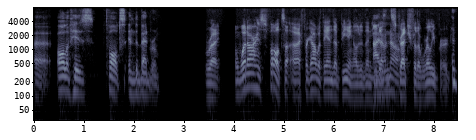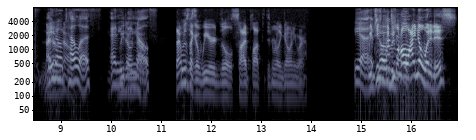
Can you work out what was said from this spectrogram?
uh all of his faults in the bedroom Right. What are his faults? I, I forgot what they end up being, other than he I doesn't stretch for the whirly bird. They don't don't, tell us We don't Mm, anything else. That We was like a weird little side plot that didn't really go anywhere. Yeah. We it's did, no, we it did- was- oh, I know what it is.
